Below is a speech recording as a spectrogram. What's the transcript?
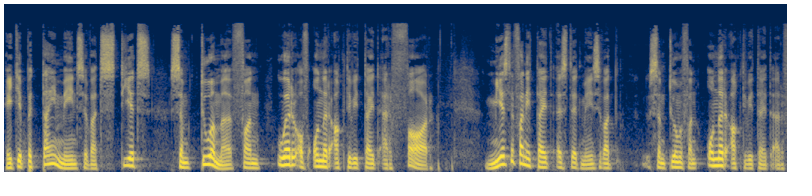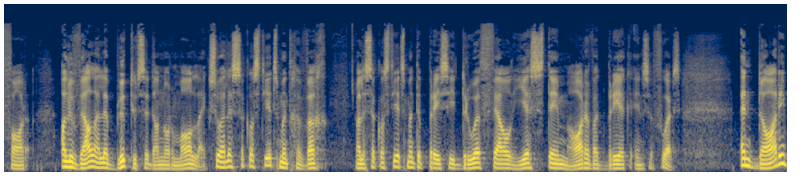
het jy party mense wat steeds simptome van oor of onderaktiwiteit ervaar. Meeste van die tyd is dit mense wat simptome van onderaktiwiteit ervaar alhoewel hulle bloedtoetse dan normaal lyk. So hulle sukkel steeds met gewig, hulle sukkel steeds met depressie, droë vel, hees stem, hare wat breek ensovoorts. In daardie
